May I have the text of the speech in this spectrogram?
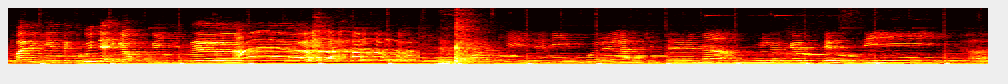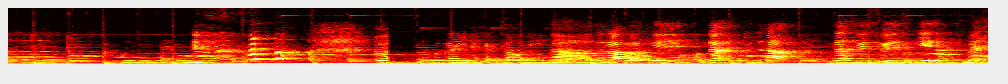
mari kita kunyitkan sikit lah spek.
